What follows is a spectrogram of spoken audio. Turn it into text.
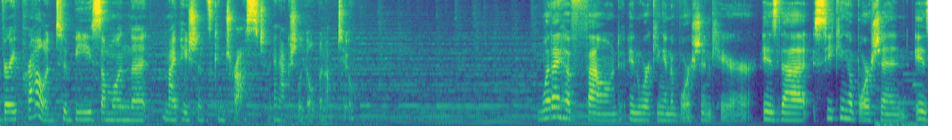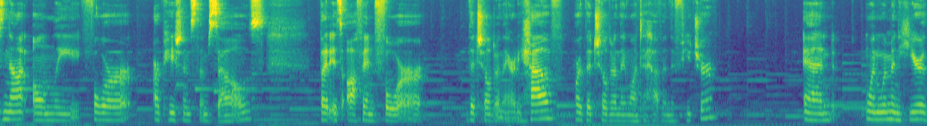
very proud to be someone that my patients can trust and actually open up to. What I have found in working in abortion care is that seeking abortion is not only for our patients themselves, but it's often for the children they already have or the children they want to have in the future. And when women hear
